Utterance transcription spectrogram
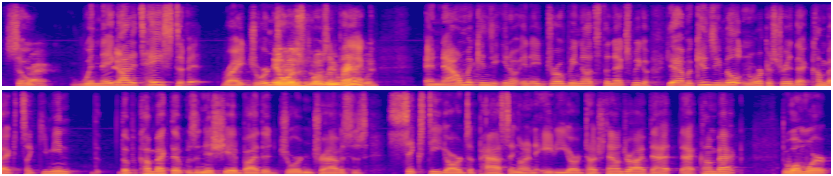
So Right. When they Yeah. got a taste of it, right? Jordan It Travis was what we ran with. And now McKenzie, you know, and it drove me nuts the next week. Yeah, McKenzie Milton orchestrated that comeback. It's like, you mean the, the comeback that was initiated by the Jordan Travis's 60 yards of passing on an 80 yard touchdown drive? That that comeback? The one where,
